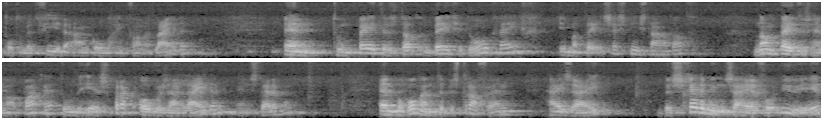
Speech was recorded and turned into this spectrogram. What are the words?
tot en met vierde aankondiging van het lijden. En toen Petrus dat een beetje doorkreeg, in Matthäus 16 staat dat, nam Petrus hem apart, hè, toen de Heer sprak over zijn lijden en sterven, en begon hem te bestraffen. En hij zei, bescherming zij er voor u, Heer,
